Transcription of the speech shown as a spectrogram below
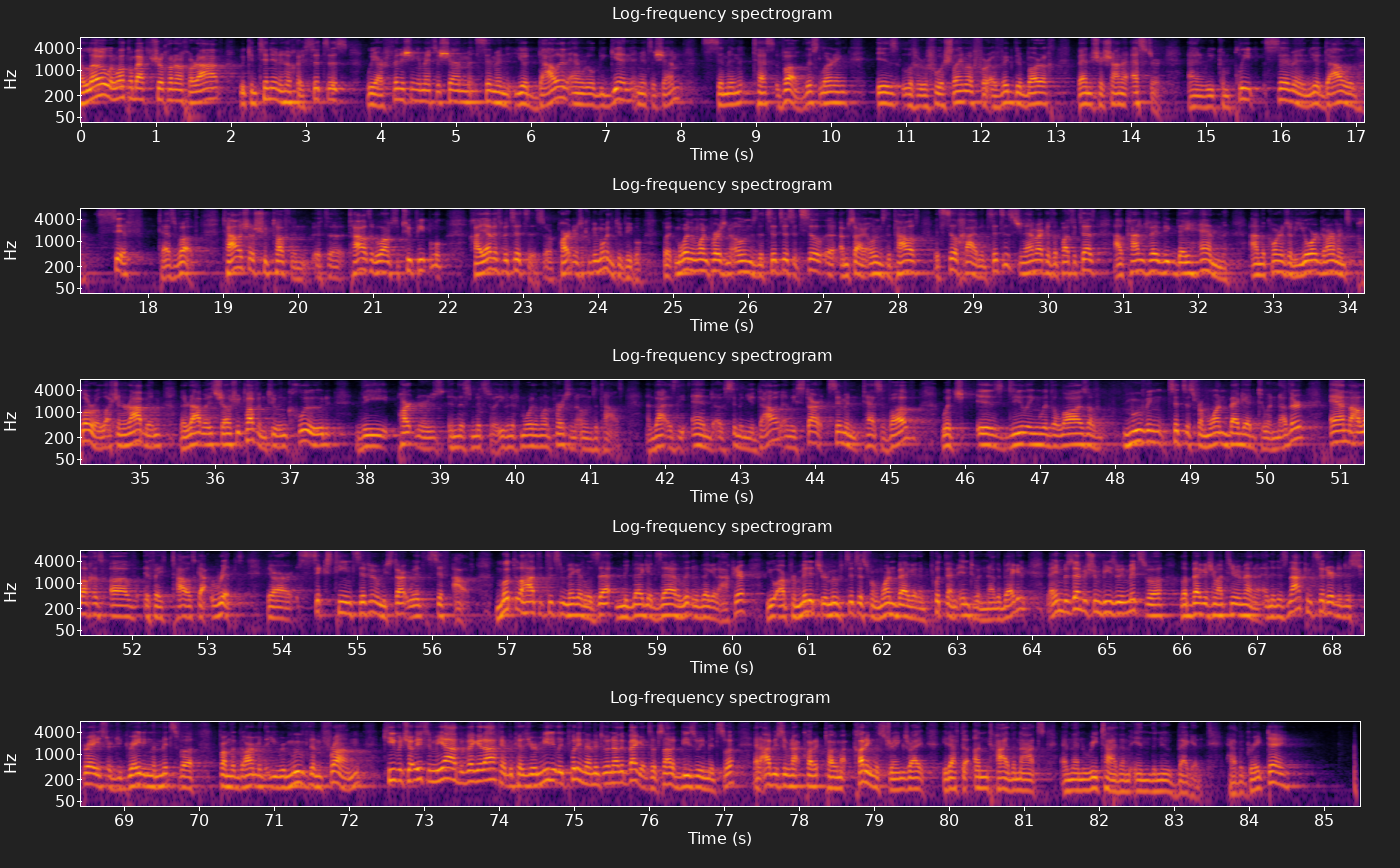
Hello and welcome back to Shulchan Harav. We continue in Hilchei Tzitzis. We are finishing in Mitzvah Shem Siman Yud Dalet, and we will begin in Mitzvah Shem Siman Tes Vav. This learning is Refuah Shlema for Avigdor Baruch ben Shoshana Esther, and we complete Siman Yud Dalet with Sif Tes Vav. Talis shutafin. It's a talis that belongs to two people. Chayeves betzitzis, or partners. It could be more than two people, but more than one person owns the tzitzis. It's still. Uh, I'm sorry, owns the talis. It's still chayev and tzitzis. Shenamar, because the pasuk says al kanfe vigdehem on the corners of your garments, plural. Lashon rabim. The rabbis shall shutafin to include the partners in this mitzvah, even if more than one person owns a talis. And that is the end of Siman Yudal, and we start Siman Tesvav, which is dealing with the laws of moving tzitzis from one beged to another, and the halachas of if a talis got ripped. There are 16 sifim, and we start with sif aleph. You are permitted to remove tzitzis from one beged and put them into another beged. And it is not considered a disgrace or degrading the mitzvah from the garment that you removed them from, because you're immediately putting them into another beged. So it's not a bizui mitzvah, and obviously we're not not talking about cutting the strings, right? You'd have to untie the knots and then retie them in the new beged. Have a great day.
